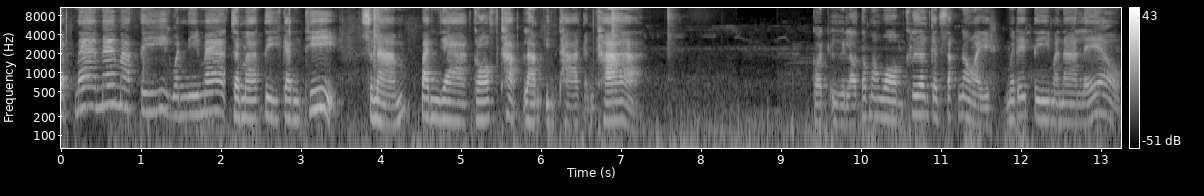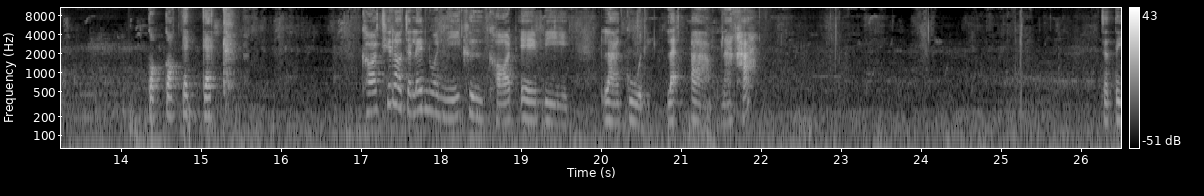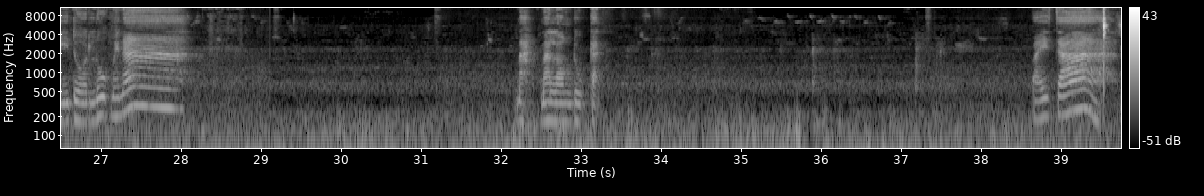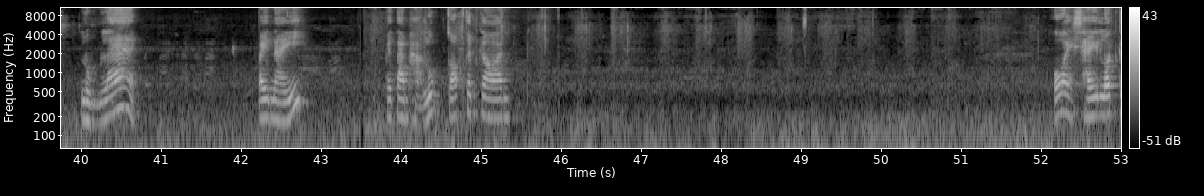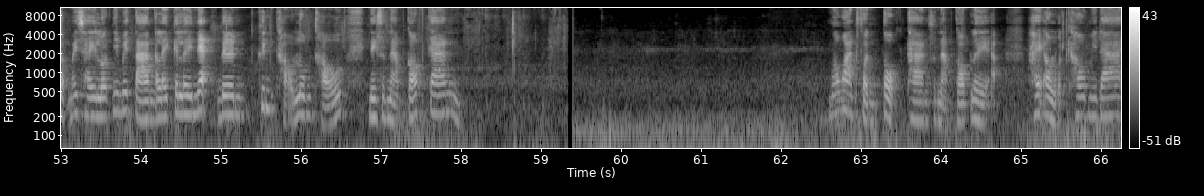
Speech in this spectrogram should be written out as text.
กับแม่แม่มาตี วันนี้แม่จะมาตีกันที่สนามปัญญากอล์ฟคลับรามอินทากันค่ะ ก่อนอื่นเราต้องมาวอร์มเครื่องกันสักหน่อย ไม่ได้ตีมานานแล้วก๊อกก๊อกแก๊กแก๊กคอร์สที่เราจะเล่นวันนี้คือคอร์ส AB ลากูดและปามนะคะ จะตีโดนลูกไหมนะ มา มาลองดูกัน ไปจ้า หลุมแรก ไปไหน ไปตามหาลูกกอล์ฟกันก่อนโอ้ยใช้รถกับไม่ใช้รถนี่ไม่ต่างอะไรกันเลยเนี่ย เดินขึ้นเขาลงเขาในสนามกอล์ฟกัน เมื่อวานฝนตกทางสนามกอล์ฟเลยอะให้เอารถเข้าไม่ได้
